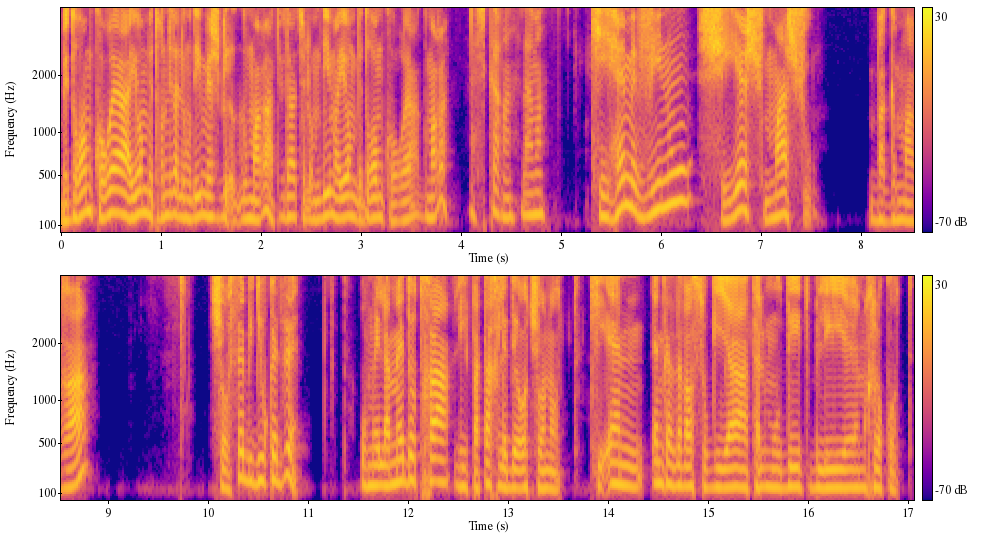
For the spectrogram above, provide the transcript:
בדרום קוריאה היום בתוכנית הלימודים יש גמרא, את יודעת שלומדים היום בדרום קוריאה גמרא. אשכרה, למה? כי הם הבינו שיש משהו בגמרא שעושה בדיוק את זה. הוא מלמד אותך להיפתח לדעות שונות, כי אין, אין כזה דבר סוגיה תלמודית בלי uh, מחלוקות.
